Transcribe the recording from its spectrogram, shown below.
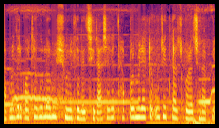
আপনাদের কথাগুলো আমি শুনে ফেলেছি। রাশাকে থাপ্পড় মেরে একটা উচিত কাজ করেছেন আপনি।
